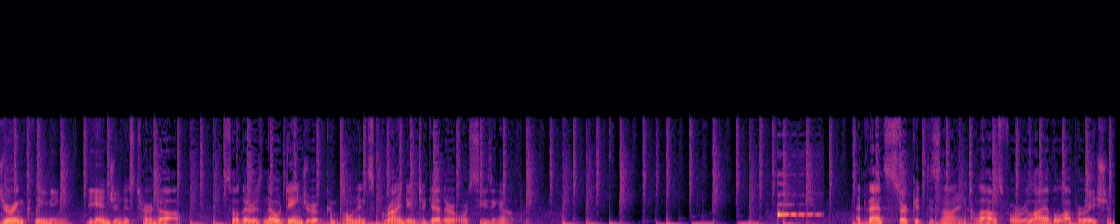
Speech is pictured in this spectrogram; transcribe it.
During cleaning, the engine is turned off, so there is no danger of components grinding together or seizing up. Advanced circuit design allows for reliable operation.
